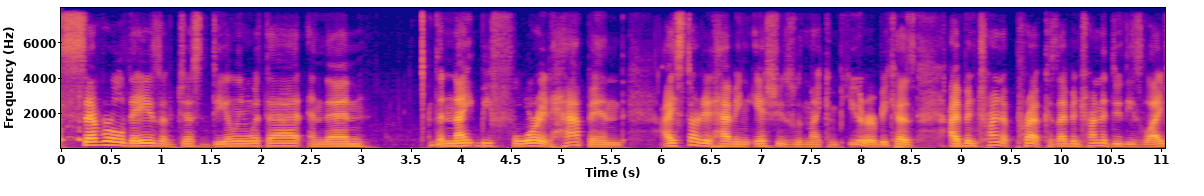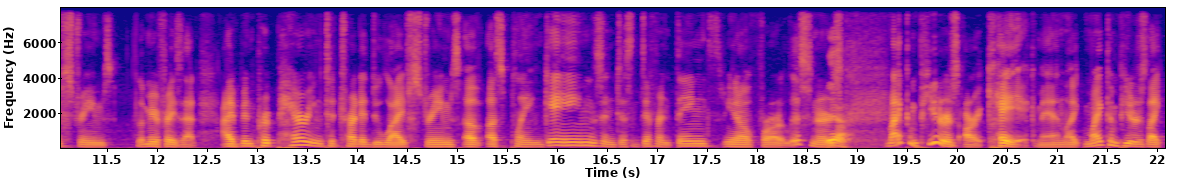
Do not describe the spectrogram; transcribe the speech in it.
several days of just dealing with that, and then the night before it happened, I started having issues with my computer because I've been trying to prep because I've been trying to do these live streams. Let me rephrase that. I've been preparing to try to do live streams of us playing games and just different things, you know, for our listeners. Yeah. My computer's archaic, man. Like my computer's like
